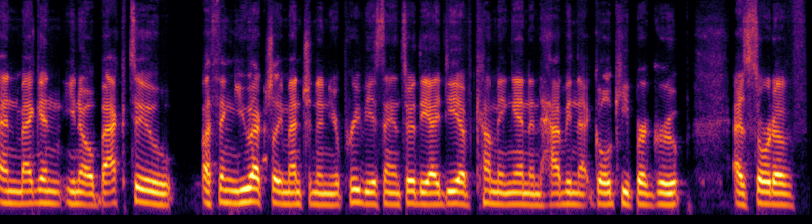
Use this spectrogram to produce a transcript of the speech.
and Megan, you know, back to a thing you actually mentioned in your previous answer, the idea of coming in and having that goalkeeper group as sort of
